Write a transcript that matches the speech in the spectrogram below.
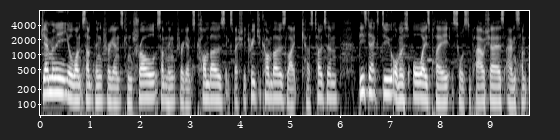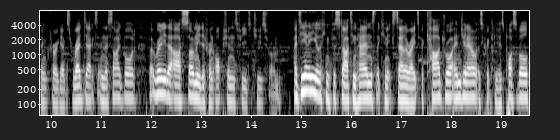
Generally, you'll want something for against control, something for against combos, especially creature combos like Cursed Totem. These decks do almost always play Swords to Plowshares and something for against red decks in the sideboard, but really there are so many different options for you to choose from. Ideally, you're looking for starting hands that can accelerate a card draw engine out as quickly as possible,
